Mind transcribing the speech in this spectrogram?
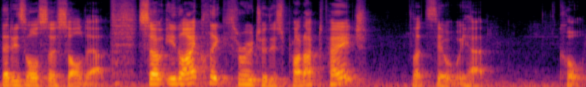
that is also sold out. So if I click through to this product page, let's see what we have. Cool.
